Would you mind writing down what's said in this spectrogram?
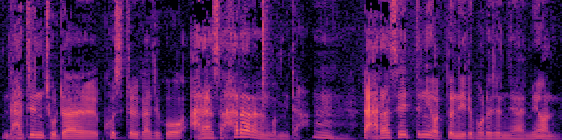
낮은 조달 코스트를 가지고 알아서 하라라는 겁니다. 음. 알아서 했더니 어떤 일이 벌어졌냐 하면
